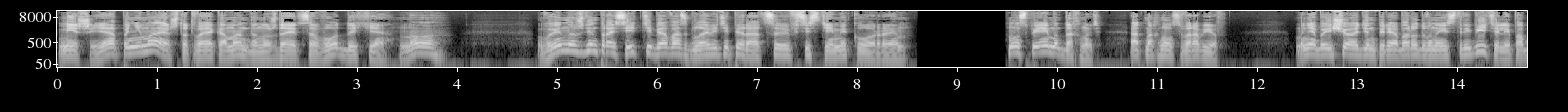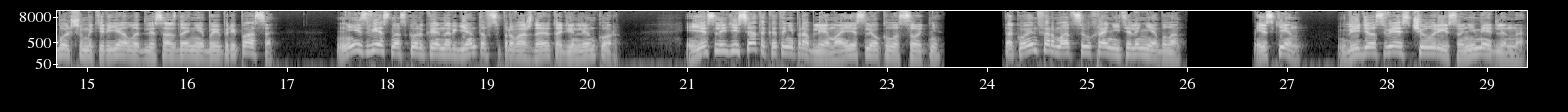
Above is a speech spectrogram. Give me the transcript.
Миш, я понимаю, что твоя команда нуждается в отдыхе, но вынужден просить тебя возглавить операцию в системе Корры. Успеем отдохнуть, отмахнулся Воробьев. Мне бы еще один переоборудованный истребитель и побольше материала для создания боеприпаса. Неизвестно, сколько энергентов сопровождают один линкор. Если десяток, это не проблема, а если около сотни? Такой информации у хранителя не было. Искин, видеосвязь Чаурису немедленно.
